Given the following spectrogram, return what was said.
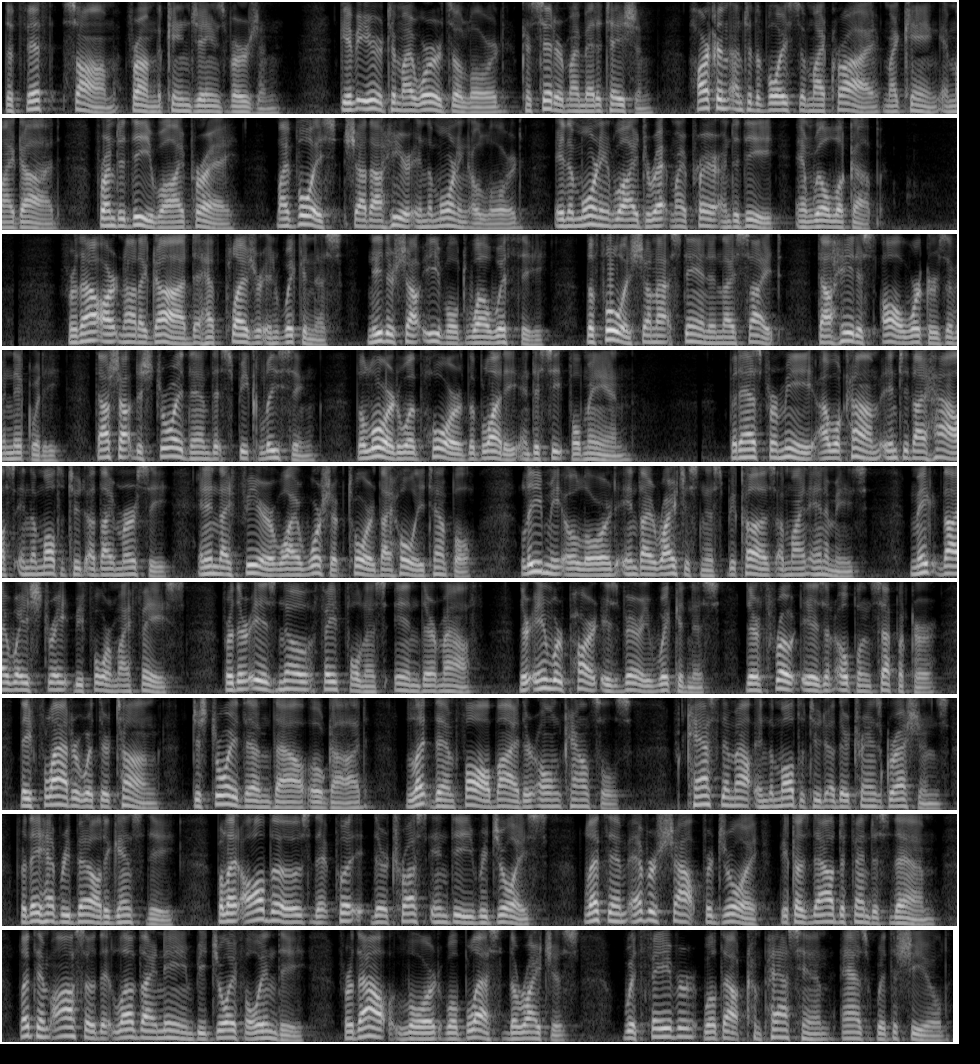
The fifth Psalm from the King James Version. Give ear to my words, O Lord, consider my meditation. Hearken unto the voice of my cry, my King and my God, for unto thee will I pray. My voice shalt thou hear in the morning, O Lord. In the morning will I direct my prayer unto thee, and will look up. For thou art not a God that hath pleasure in wickedness, neither shall evil dwell with thee. The foolish shall not stand in thy sight. Thou hatest all workers of iniquity. Thou shalt destroy them that speak leasing. The Lord will abhor the bloody and deceitful man. But as for me, I will come into thy house in the multitude of thy mercy, and in thy fear will I worship toward thy holy temple. Lead me, O Lord, in thy righteousness because of mine enemies. Make thy way straight before my face, for there is no faithfulness in their mouth. Their inward part is very wickedness. Their throat is an open sepulchre. They flatter with their tongue. Destroy them, thou, O God. Let them fall by their own counsels. Cast them out in the multitude of their transgressions, for they have rebelled against thee. But let all those that put their trust in thee rejoice. Let them ever shout for joy, because thou defendest them. Let them also that love thy name be joyful in thee. For thou, Lord, will bless the righteous. With favor wilt thou compass him as with a shield.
